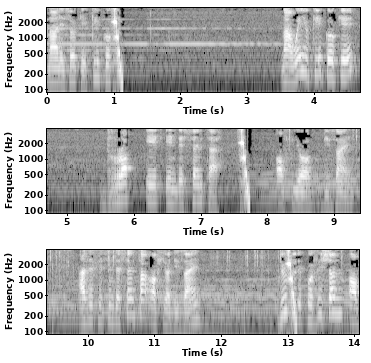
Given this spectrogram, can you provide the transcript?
now it's okay. Click ok now when you click ok drop it in the center of your design. As it is in the center of your design due to the position of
